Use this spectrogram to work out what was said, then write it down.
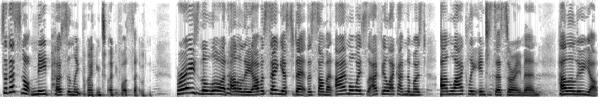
So that's not me personally praying 24 7. Praise the Lord. Hallelujah. I was saying yesterday at the summit, I'm always, I feel like I'm the most unlikely intercessor. Amen. Hallelujah.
